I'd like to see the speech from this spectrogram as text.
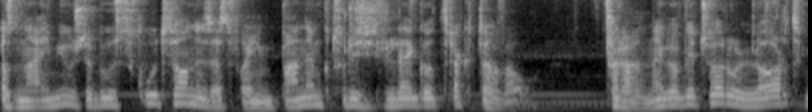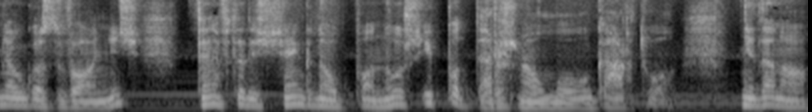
Oznajmił, że był skłócony ze swoim panem, który źle go traktował. Feralnego wieczoru lord miał go zwolnić, ten wtedy sięgnął po nóż i poderżnął mu gardło. Nie dano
